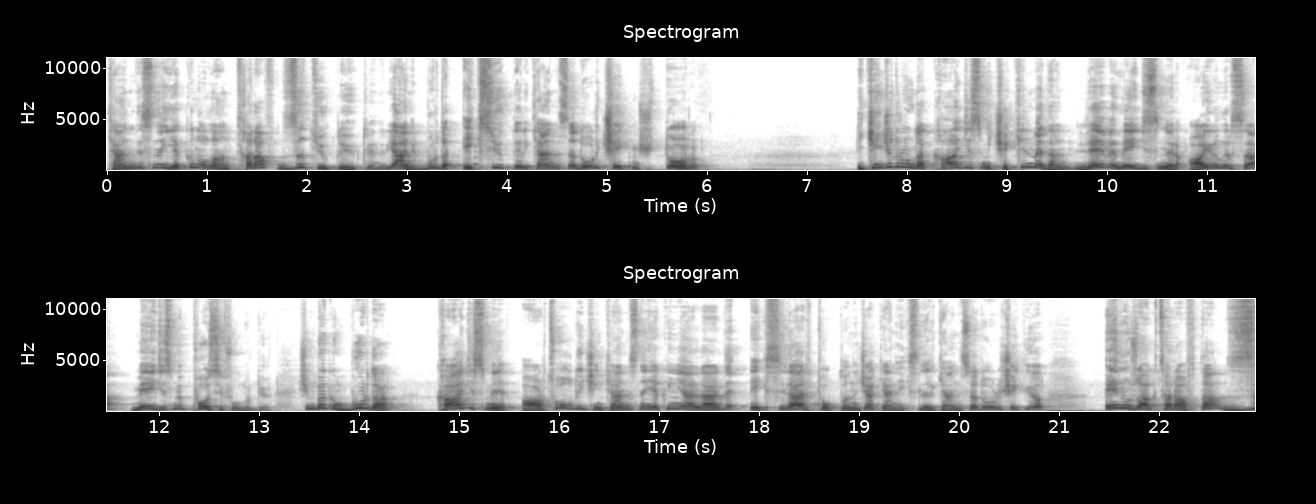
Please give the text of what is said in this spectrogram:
kendisine yakın olan taraf zıt yükle yüklenir. Yani burada eksi yükleri kendisine doğru çekmiş. Doğru. İkinci durumda K cismi çekilmeden L ve M cisimleri ayrılırsa M cismi pozitif olur diyor. Şimdi bakın burada K cismi artı olduğu için kendisine yakın yerlerde eksiler toplanacak. Yani eksileri kendisine doğru çekiyor. En uzak tarafta z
